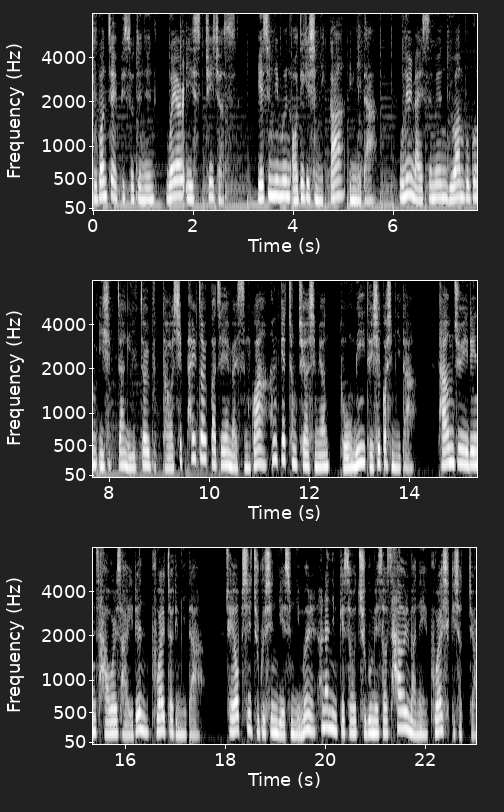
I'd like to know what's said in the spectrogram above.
두 번째 에피소드는 Where is Jesus? 예수님은 어디 계십니까? 입니다. 오늘 말씀은 요한복음 20장 1절부터 18절까지의 말씀과 함께 청취하시면 도움이 되실 것입니다. 다음 주일인 4월 4일은 부활절입니다. 죄 없이 죽으신 예수님을 하나님께서 죽음에서 사흘 만에 부활시키셨죠.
